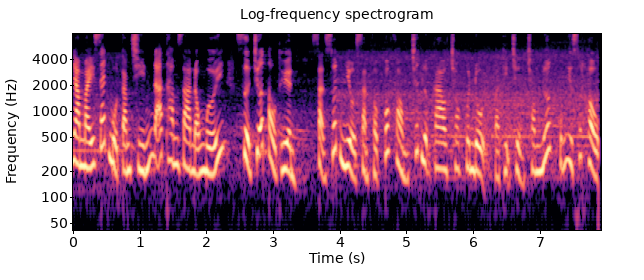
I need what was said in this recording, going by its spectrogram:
nhà máy Z189 đã tham gia đóng mới, sửa chữa tàu thuyền, sản xuất nhiều sản phẩm quốc phòng chất lượng cao cho quân đội và thị trường trong nước cũng như xuất khẩu.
